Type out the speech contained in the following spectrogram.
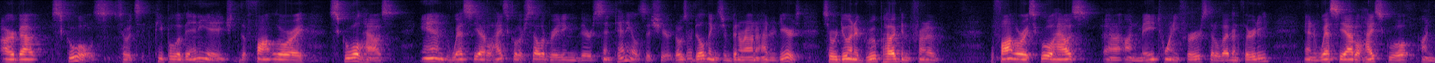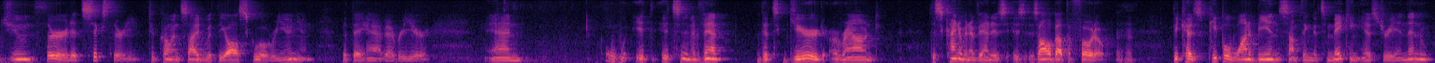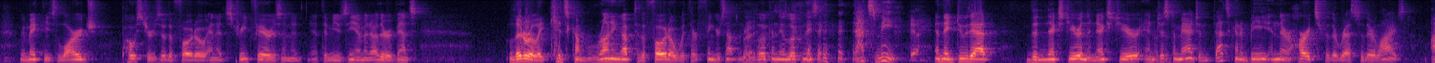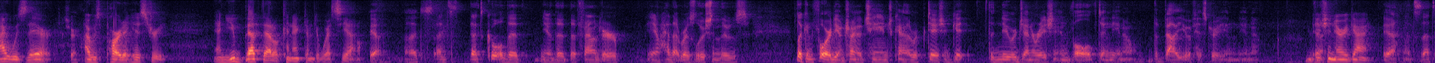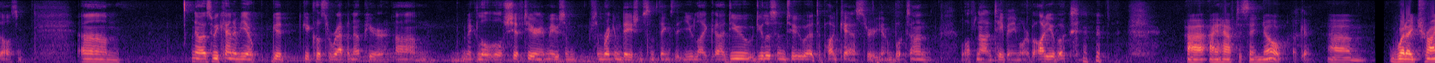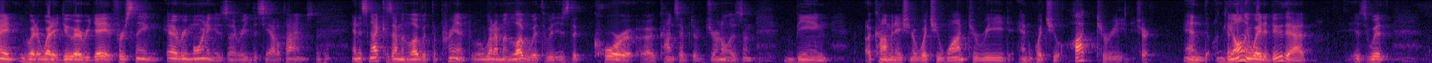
are about schools. So it's people of any age. The Fauntleroy Schoolhouse and West Seattle High School are celebrating their centennials this year. Those mm-hmm. buildings have been around 100 years. So we're doing a group hug in front of the Fauntleroy Schoolhouse uh, on May 21st at 11:30, and West Seattle High School on June 3rd at 6:30 to coincide with the all-school reunion that they have every year. And it, it's an event that's geared around this kind of an event is, is, is all about the photo. Mm-hmm. Because people want to be in something that's making history, and then we make these large posters of the photo, and at street fairs and at, at the museum and other events, literally kids come running up to the photo with their fingers out and right. they look and they look and they say that's me yeah. and they do that the next year and the next year and mm-hmm. just imagine that's going to be in their hearts for the rest of their lives i was there sure. i was part of history and you bet that'll connect them to west seattle yeah that's that's that's cool that you know the, the founder you know had that resolution that was looking forward you know trying to change kind of the reputation get the newer generation involved in you know the value of history and you know Visionary yeah. guy. Yeah, that's that's awesome. Um, now, as we kind of you know get get close to wrapping up here, um, make a little, little shift here, and maybe some some recommendations, some things that you like. Uh, do you do you listen to uh, to podcasts or you know books on? Well, if not on tape anymore, but audiobooks. uh, I have to say no. Okay. Um, what I try, what, what I do every day, the first thing every morning is I read the Seattle Times. Mm-hmm. And it's not because I'm in love with the print. What I'm in love with is the core uh, concept of journalism being a combination of what you want to read and what you ought to read. Sure. And okay. the only way to do that is with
